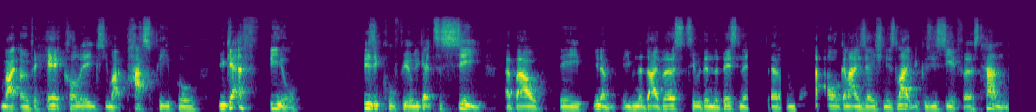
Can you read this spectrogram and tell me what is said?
might overhear colleagues, you might pass people, you get a feel, physical feel, you get to see about the, you know, even the diversity within the business uh, what that organization is like because you see it firsthand.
